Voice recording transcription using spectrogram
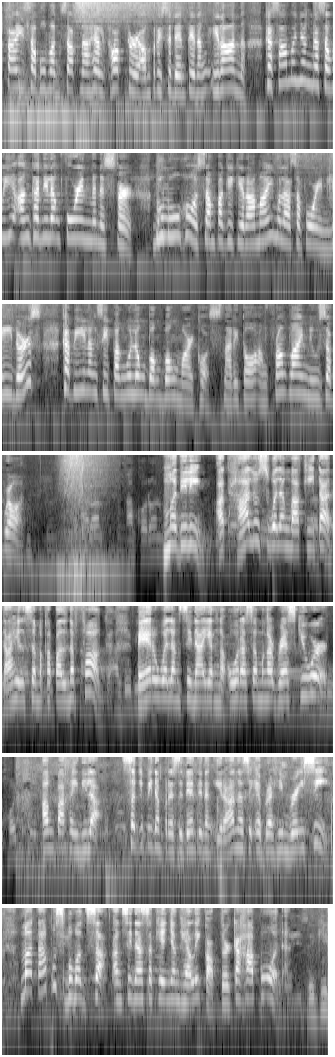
Namatay sa bumagsak na helicopter ang presidente ng Iran. Kasama niyang nasawi ang kanilang foreign minister. Bumuhos ang pagkikiramay mula sa foreign leaders, kabilang si Pangulong Bongbong Marcos. Narito ang Frontline News Abroad. Madilim at halos walang makita dahil sa makapal na fog, pero walang sinayang na oras ang mga rescuer. Ang pakay nila, sagipin ng presidente ng Iran na si Ibrahim Raisi matapos bumagsak ang sinasakyan niyang helicopter kahapon.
